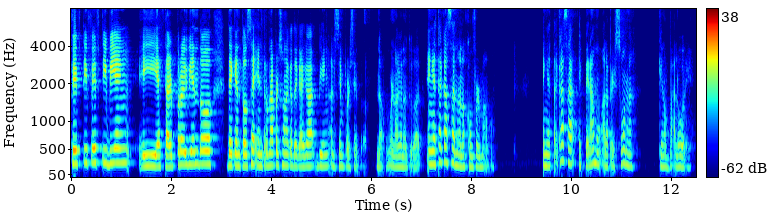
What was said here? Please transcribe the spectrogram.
50-50 bien y estar prohibiendo de que entonces entre una persona que te caiga bien al 100%. No, we're not gonna do that. En esta casa no nos conformamos. En esta casa esperamos a la persona que nos valore.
